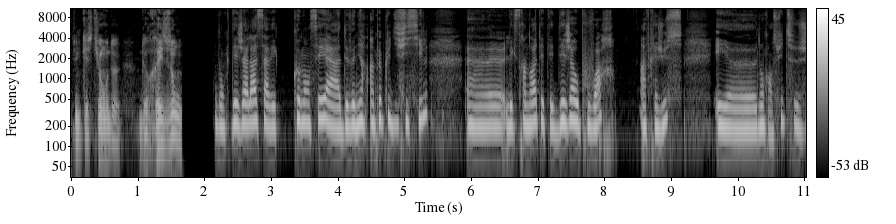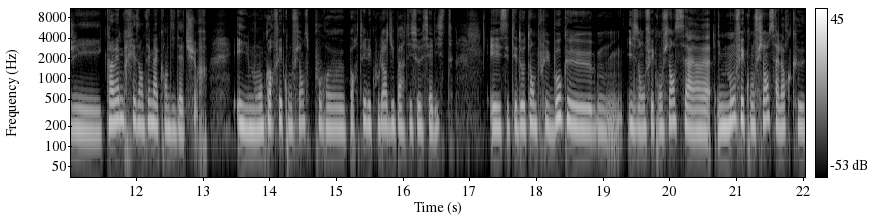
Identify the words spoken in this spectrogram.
c'est une question de, de raison. Donc déjà là, ça avait commencé à devenir un peu plus difficile. Euh, L'extrême droite était déjà au pouvoir à Fréjus. Et euh, donc ensuite, j'ai quand même présenté ma candidature. Et ils m'ont encore fait confiance pour euh, porter les couleurs du Parti socialiste. Et c'était d'autant plus beau que hum, ils m'ont fait confiance alors que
